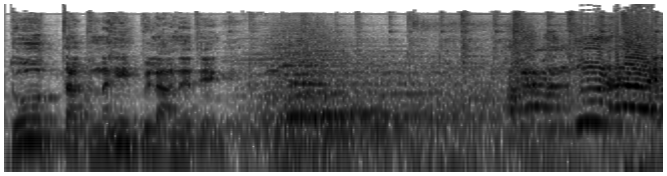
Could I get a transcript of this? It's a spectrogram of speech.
दूध तक नहीं पिलाने देंगे। हमें मंजूर है। हैं!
